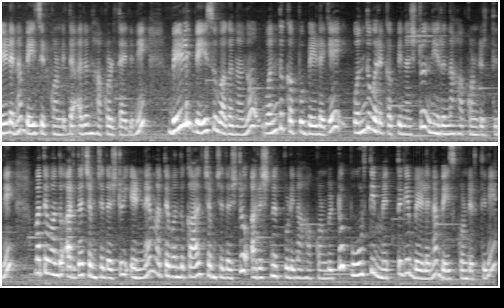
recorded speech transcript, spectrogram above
ಬೇಳೆನ ಬೇಯಿಸಿಟ್ಕೊಂಡಿದ್ದೆ. ಅದನ್ನು ಹಾಕ್ಕೊಳ್ತಾ ಇದ್ದೀನಿ. ಬೇಳೆ ಬೇಯಿಸುವಾಗ ನಾನು ಒಂದು ಕಪ್ಪು ಬೇಳೆಗೆ ಒಂದೂವರೆ ಕಪ್ಪಿನಷ್ಟು ನೀರನ್ನು ಹಾಕ್ಕೊಂಡಿರ್ತೀನಿ ಮತ್ತು ಒಂದು ಅರ್ಧ ಚಮಚದಷ್ಟು ಎಣ್ಣೆ, ಮತ್ತು ಒಂದು ಕಾಲು ಚಮಚದಷ್ಟು ಅರಿಶಿನದ ಪುಡಿನ ಹಾಕ್ಕೊಂಡ್ಬಿಟ್ಟು ಪೂರ್ತಿ ಮೆತ್ತಗೆ ಬೇಳೆನ ಬೇಯಿಸ್ಕೊಂಡಿರ್ತೀನಿ.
